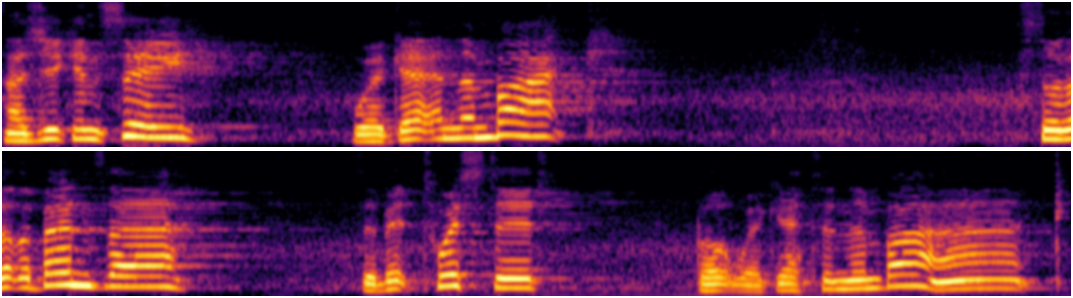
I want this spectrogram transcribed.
As you can see, we're getting them back. Still got the bends there. It's a bit twisted, but we're getting them back.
